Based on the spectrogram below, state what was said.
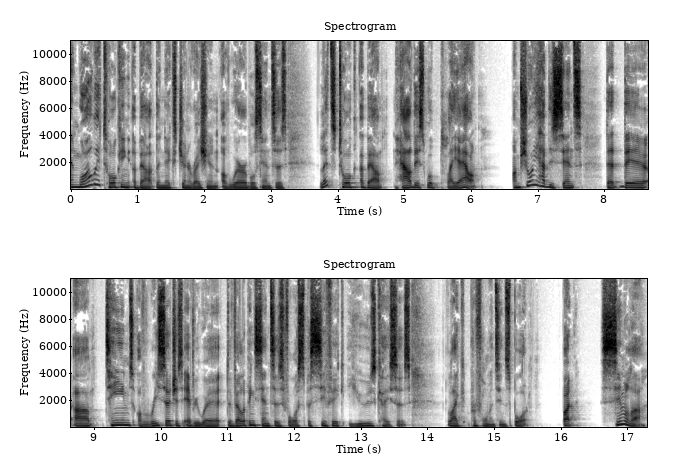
And while we're talking about the next generation of wearable sensors, let's talk about how this will play out. I'm sure you have this sense that there are teams of researchers everywhere developing sensors for specific use cases, like performance in sport. But similar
